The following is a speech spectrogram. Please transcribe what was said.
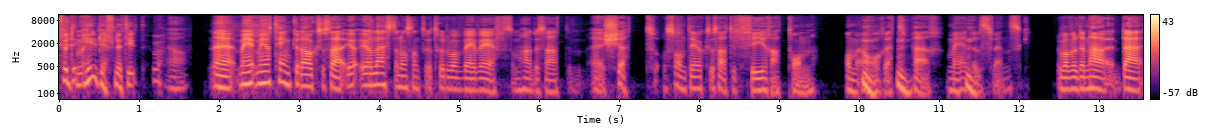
För det Men- är ju definitivt? Ja. Eh, Men, men jag tänker där också så här, jag, jag läste någonstans, jag tror det var WWF som hade så här att eh, kött och sånt är också så här typ fyra ton om Mm, året mm. per medelsvensk. Det var väl den här, där,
